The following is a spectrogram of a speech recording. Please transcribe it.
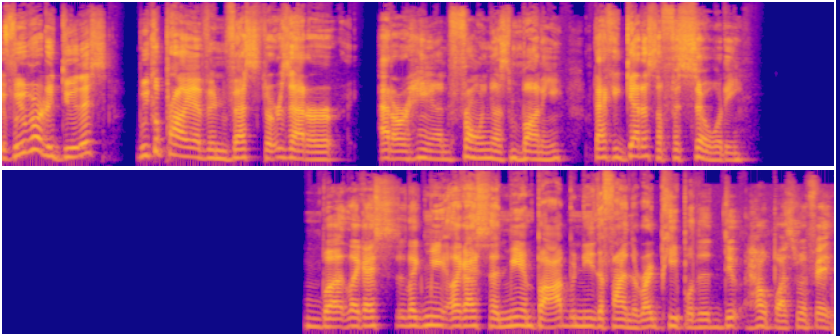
if we were to do this, we could probably have investors at our at our hand throwing us money that could get us a facility. But like I like me like I said, me and Bob would need to find the right people to do help us with it.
